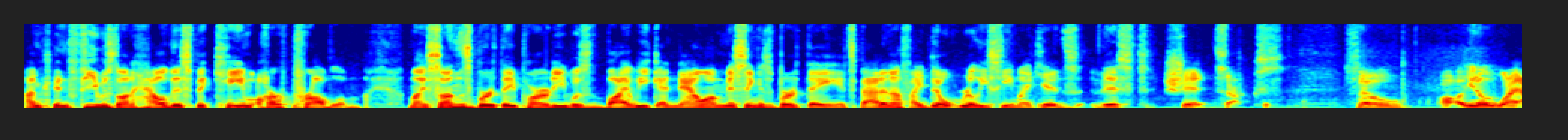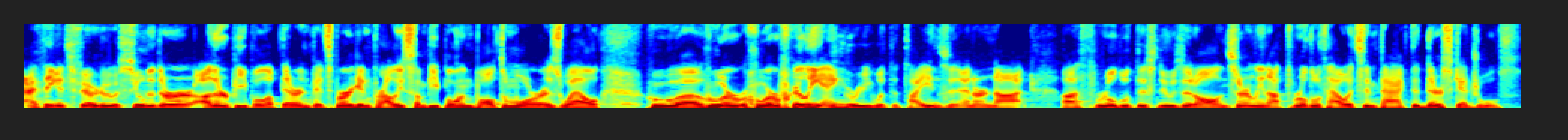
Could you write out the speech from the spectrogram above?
"I'm confused on how this became our problem. My son's birthday party was bye week, and now I'm missing his birthday. It's bad enough I don't really see my kids. This shit sucks." So uh, you know, I think it's fair to assume that there are other people up there in Pittsburgh and probably some people in Baltimore as well who uh, who are who are really angry with the Titans and, and are not uh, thrilled with this news at all, and certainly not thrilled with how it's impacted their schedules.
